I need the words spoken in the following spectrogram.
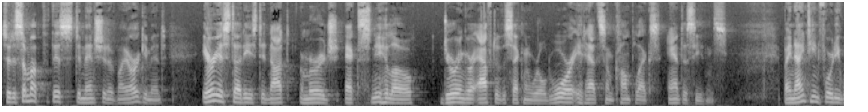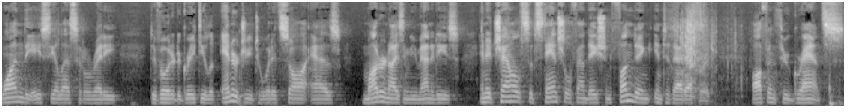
So, to sum up this dimension of my argument, area studies did not emerge ex nihilo during or after the Second World War, it had some complex antecedents. By 1941, the ACLS had already devoted a great deal of energy to what it saw as modernizing the humanities, and it channeled substantial foundation funding into that effort, often through grants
